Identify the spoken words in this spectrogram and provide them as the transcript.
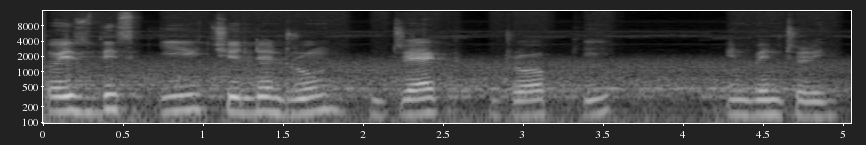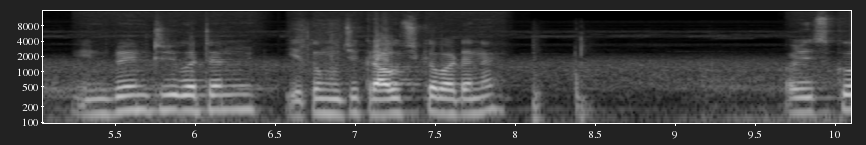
तो is this key children room drag drop key inventory inventory button ये तो मुझे क्राउच का बटन है। और इसको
